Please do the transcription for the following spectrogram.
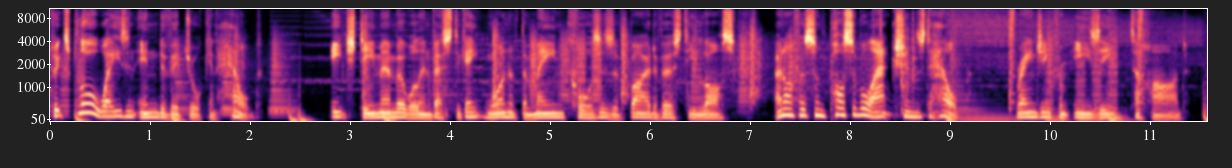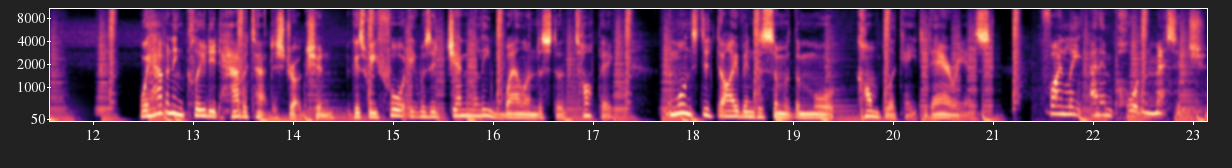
to explore ways an individual can help Each team member will investigate one of the main causes of biodiversity loss and offer some possible actions to help, ranging from easy to hard. We haven't included habitat destruction because we thought it was a generally well understood topic and wanted to dive into some of the more complicated areas. Finally, an important message.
